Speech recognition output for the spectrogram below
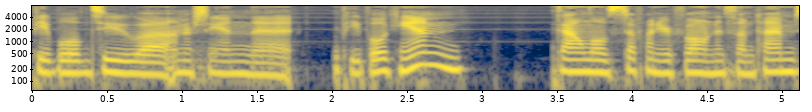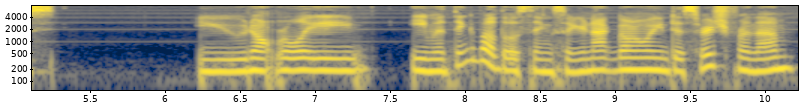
people to uh, understand that people can download stuff on your phone, and sometimes you don't really even think about those things, so you're not going to search for them.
